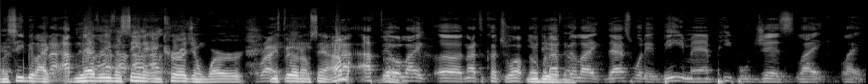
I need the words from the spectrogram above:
and she'd be like, I- I I've never I- even I- seen I- an I- encouraging word. You feel what I'm saying? I'm, I, I feel yo, like uh not to cut you off though, You but I did, feel though. like that's what it be, man. People just like like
